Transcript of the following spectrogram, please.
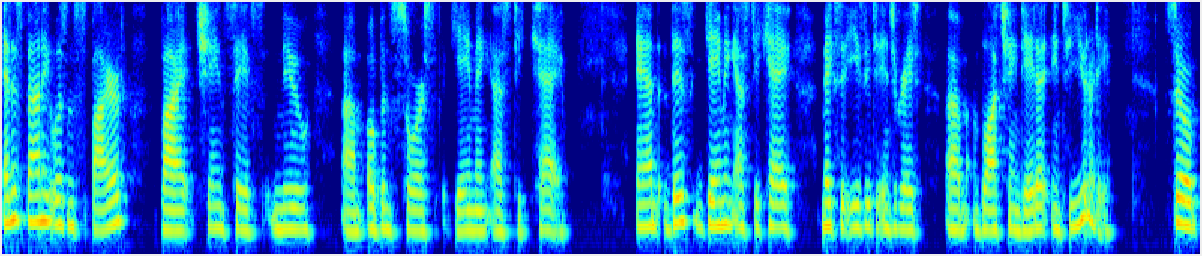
And this bounty was inspired by ChainSafe's new um, open source gaming SDK. And this gaming SDK makes it easy to integrate um, blockchain data into Unity. So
